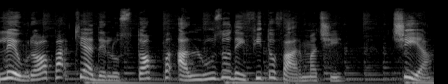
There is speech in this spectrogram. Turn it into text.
l'Europa chiede lo stop all'uso dei fitofarmaci. CIA,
